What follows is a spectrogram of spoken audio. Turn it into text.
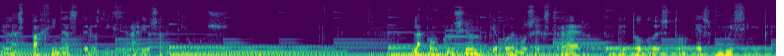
en las páginas de los diccionarios antiguos. La conclusión que podemos extraer de todo esto es muy simple.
